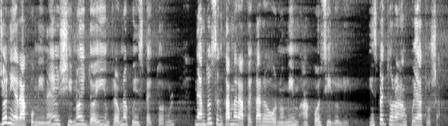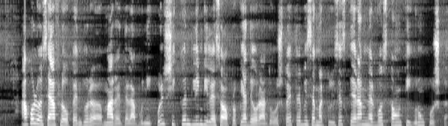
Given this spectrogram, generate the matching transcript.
Johnny era cu mine și noi doi, împreună cu inspectorul, ne-am dus în camera pe care o numim a Consiliului. Inspectorul a încuiat ușa. Acolo se află o pendură mare de la bunicul și când limbile s-au apropiat de ora 12, trebuie să mărturisesc că eram nervos ca un tigru în cușcă.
